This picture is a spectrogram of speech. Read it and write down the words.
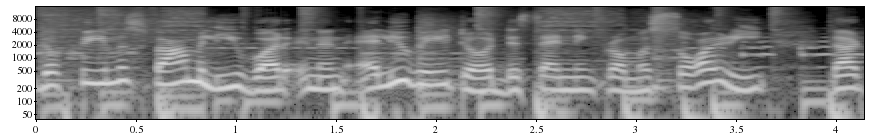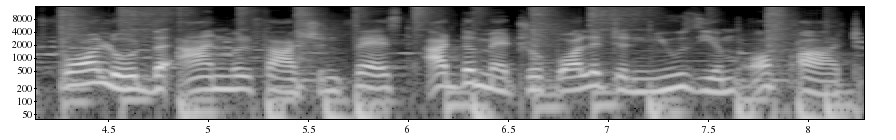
The famous family were in an elevator descending from a soiree that followed the annual fashion fest at the Metropolitan Museum of Art.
